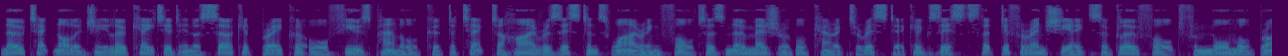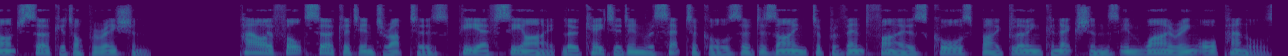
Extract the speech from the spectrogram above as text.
No technology located in a circuit breaker or fuse panel could detect a high-resistance wiring fault as no measurable characteristic exists that differentiates a glow fault from normal branch circuit operation. Power fault circuit interrupters PFCI located in receptacles are designed to prevent fires caused by glowing connections in wiring or panels.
